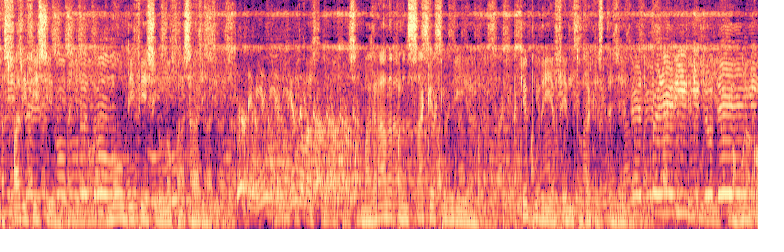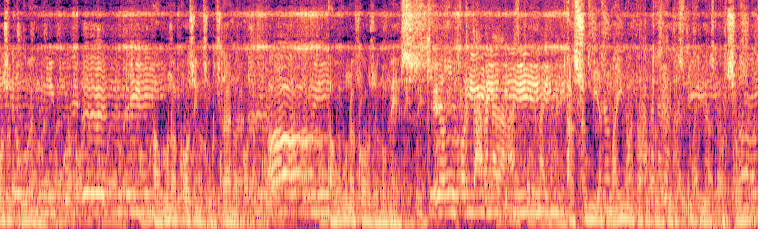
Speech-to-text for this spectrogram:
Es fa difícil, molt difícil no pensar-hi. M'agrada pensar què podria, què podria fer amb tota aquesta gent. Alguna cosa cruel, alguna cosa important, alguna cosa només. Has somiat mai matar totes aquestes estúpides persones?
